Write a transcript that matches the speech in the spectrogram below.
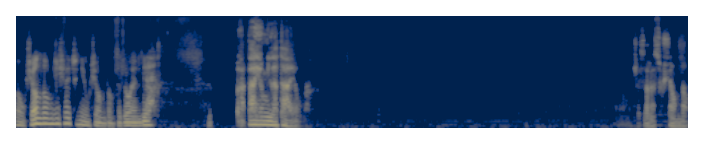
No usiądą dzisiaj, czy nie usiądą te gołębie? Latają i latają. Zaraz usiądą.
